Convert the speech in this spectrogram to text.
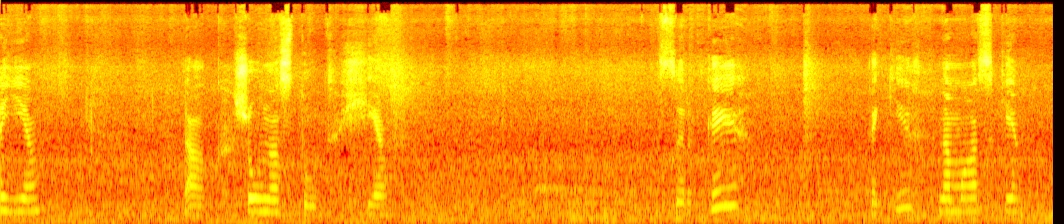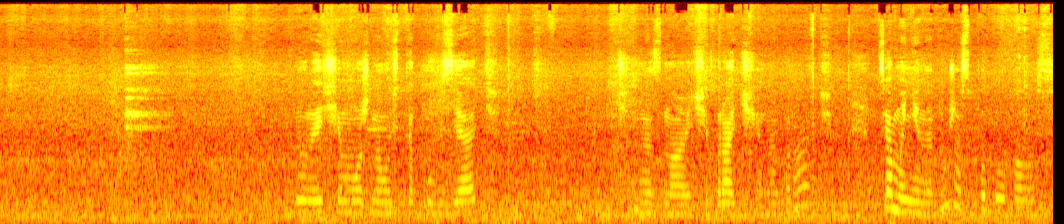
є. Так, що у нас тут ще? Сирки, такі намазки. До речі, можна ось таку взяти. Не знаю, чи брати, чи не брати. Ця мені не дуже сподобалась.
